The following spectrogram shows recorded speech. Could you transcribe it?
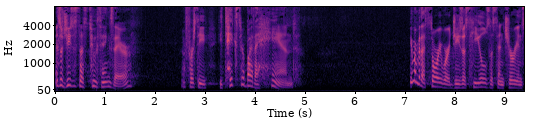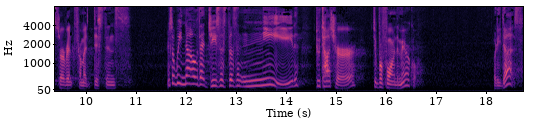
And so Jesus does two things there. First, he, he takes her by the hand you remember that story where Jesus heals the centurion servant from a distance? And so we know that Jesus doesn't need to touch her to perform the miracle. But he does.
